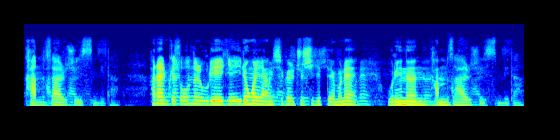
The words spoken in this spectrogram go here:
감사할 수 있습니다. 하나님께서 오늘 우리에게 일용할 양식을 주시기 때문에 우리는 감사할 수 있습니다.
